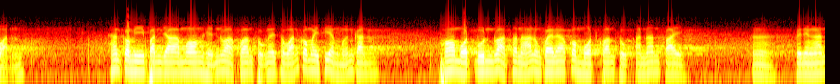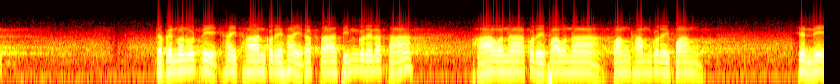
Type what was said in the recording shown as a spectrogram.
วรรค์ ท่านก็มีปัญญามองเห็นว่าความสุขในสวรรค์ก็ไม่เที่ยงเหมือนกัน พอหมดบุญวาสนาลงไปแล้วก็หมดความสุขอันนั้นไปอ่า เป็นอย่างนั้น แต่เป็นมนุษย์นี่ ให้ทานก็ได้ให้ รักษาศีลก็ได้รักษา ภาวนาก็ได้ภาวนา ฟังธรรมก็ได้ฟัง เช่นนี้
